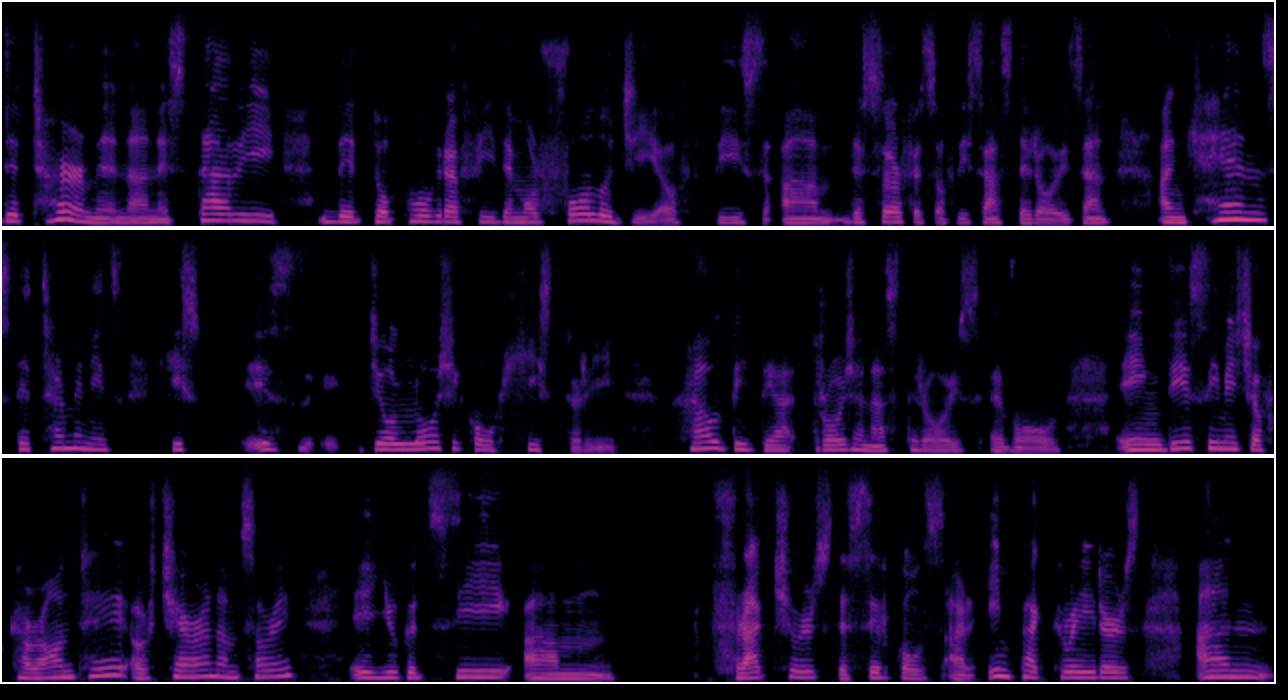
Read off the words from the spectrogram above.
determine and study the topography, the morphology of these, um, the surface of these asteroids, and, and hence determine its, his, geological history how did the Trojan asteroids evolve? In this image of Caronte, or Charon, I'm sorry, eh, you could see um, fractures, the circles are impact craters, and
